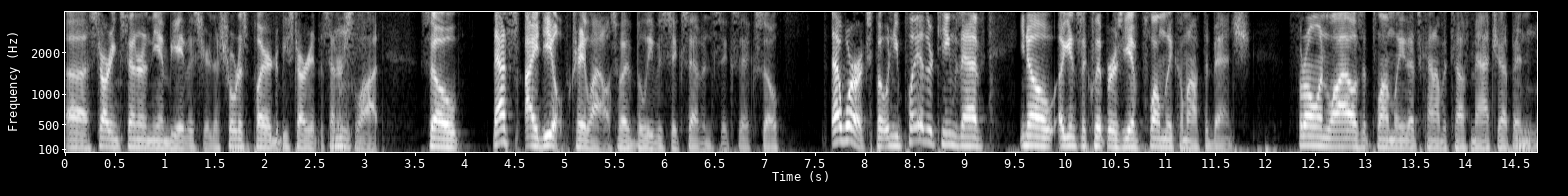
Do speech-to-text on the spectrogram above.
uh, starting center in the NBA this year, the shortest player to be started at the Mm. center slot. So that's ideal for Trey Lyles, who I believe is six seven, six six. So that works. But when you play other teams that have, you know, against the Clippers, you have Plumlee coming off the bench. Throwing Lyles at Plumlee, that's kind of a tough matchup. And Mm-hmm.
